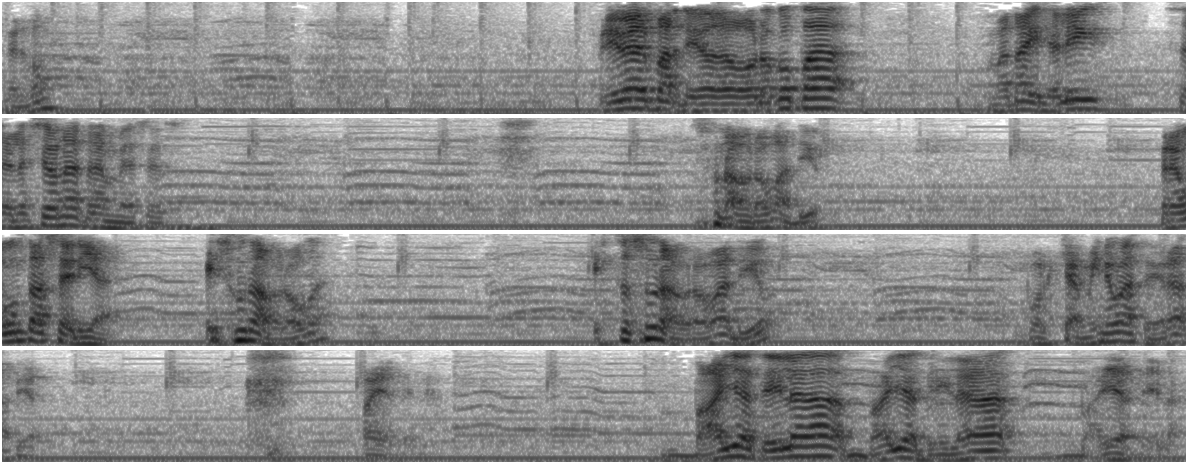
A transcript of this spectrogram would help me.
¿Perdón? Primer partido de Eurocopa. Matáis Elite, se lesiona tres meses. Es una broma, tío. Pregunta seria. ¿Es una broma? Esto es una broma, tío. Porque a mí no me hace gracia. Vaya tela. Vaya tela, vaya tela, vaya tela.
